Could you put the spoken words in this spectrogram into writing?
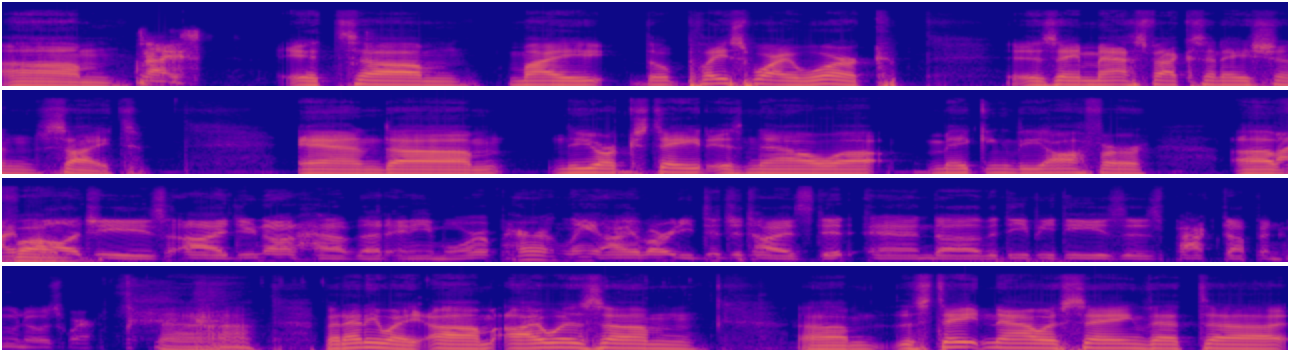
Um, nice. It's um, my the place where I work is a mass vaccination site, and um, New York State is now uh, making the offer of. My um, apologies. I do not have that anymore. Apparently, I have already digitized it, and uh, the DVDs is packed up and who knows where. Uh, but anyway, um, I was um, the state now is saying that uh,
